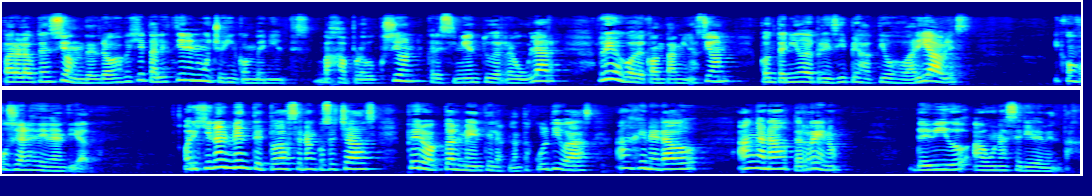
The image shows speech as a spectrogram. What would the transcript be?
para la obtención de drogas vegetales tienen muchos inconvenientes. Baja producción, crecimiento irregular, riesgo de contaminación, contenido de principios activos variables y confusiones de identidad. Originalmente todas eran cosechadas, pero actualmente las plantas cultivadas han generado, han ganado terreno debido a una serie de ventajas.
